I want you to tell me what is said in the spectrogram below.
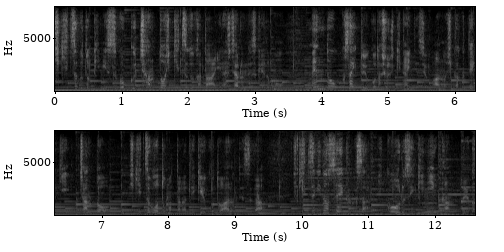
引き継ぐ時にすごくちゃんと引き継ぐ方いらっしゃるんですけれども面倒くさいということは正直ないんですよ。あの比較的ちゃんと引き継ごうと思ったらできることはあるんですが引き継ぎの正確さイコール責任感という考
